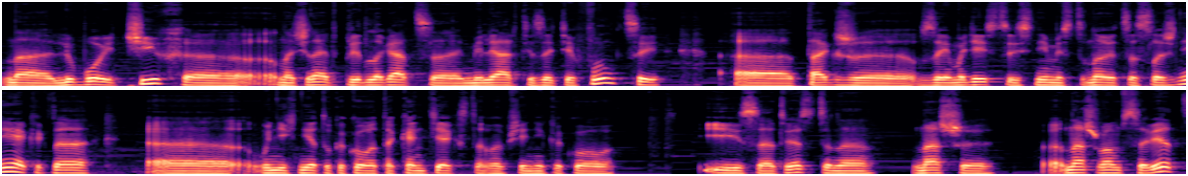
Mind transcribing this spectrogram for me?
на любой чих э, начинает предлагаться миллиард из этих функций, также взаимодействие с ними становится сложнее, когда э, у них нету какого-то контекста вообще никакого. И, соответственно, наши, наш вам совет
